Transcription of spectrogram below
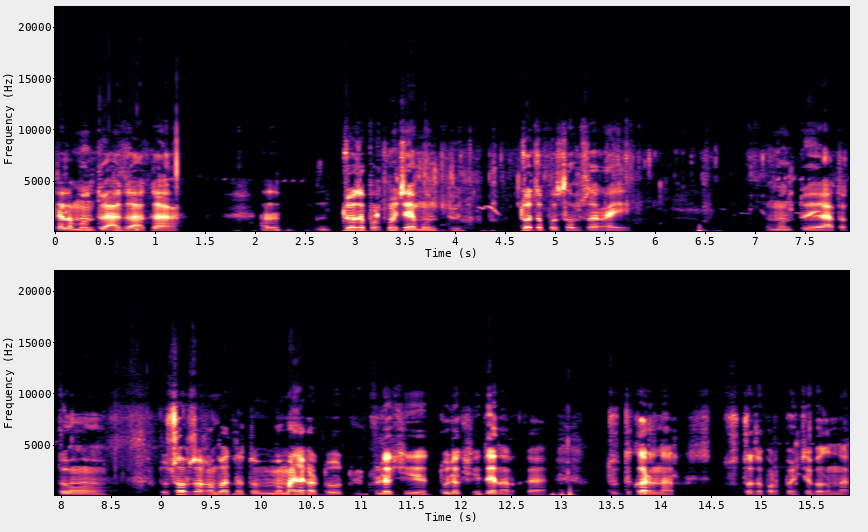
त्याला म्हणतोय अगं आका आता तुझा परपंच आहे म्हणतोय तुझा पण संसार आहे. म्हणतोय आता तो तू संसार ना तू मग माझ्याकडे तू तू लक्ष तू लक्ष देणार का? तू ते करणार तुझा परपंच बघणार.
